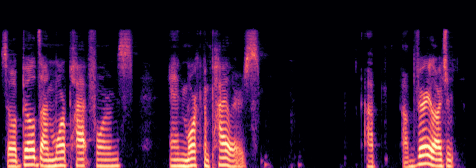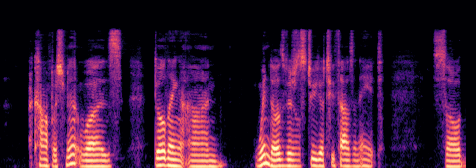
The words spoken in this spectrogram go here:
so it builds on more platforms and more compilers. A, a very large accomplishment was building on Windows Visual Studio 2008. So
